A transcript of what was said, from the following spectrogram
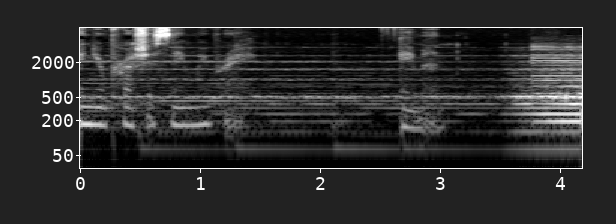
In your precious name we pray. Amen.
